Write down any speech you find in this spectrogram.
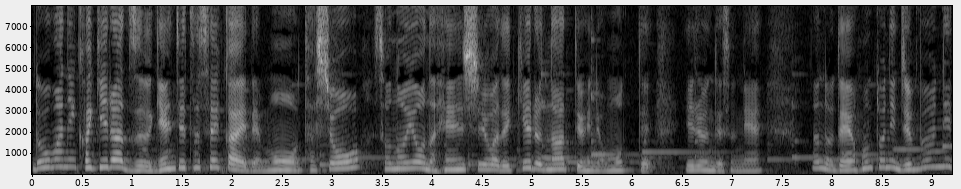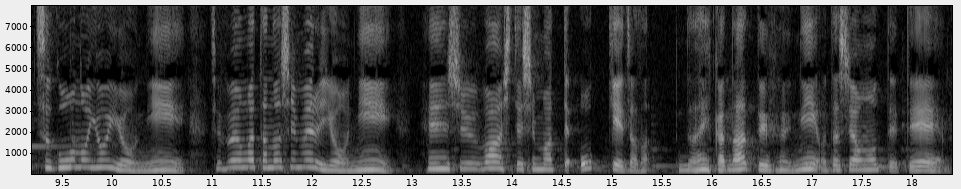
動画に限らず現実世界でも多少そのような編集はできるなっていうふうに思っているんですね。なので本当に自分に都合の良いように自分が楽しめるように編集はしてしまって OK じゃないかなっていうふうに私は思ってて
